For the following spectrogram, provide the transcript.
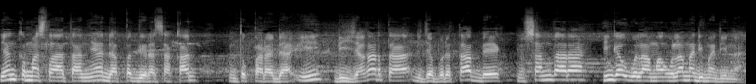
yang kemaslahatannya dapat dirasakan untuk para dai di Jakarta, di Jabodetabek, Nusantara, hingga ulama-ulama di Madinah.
